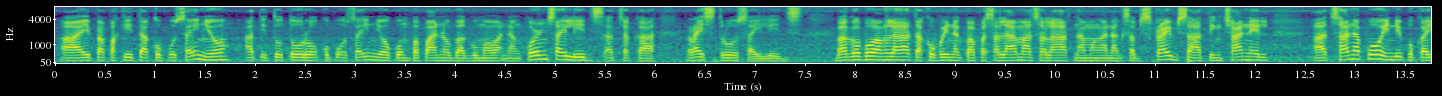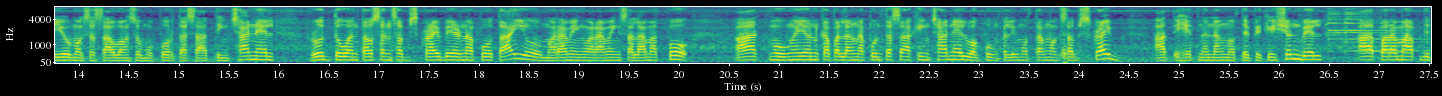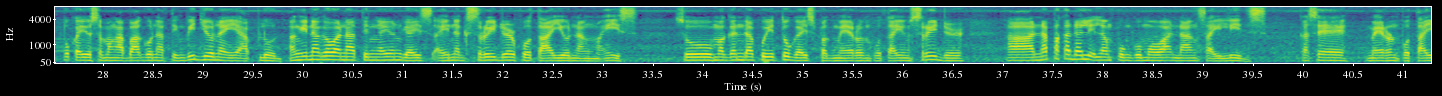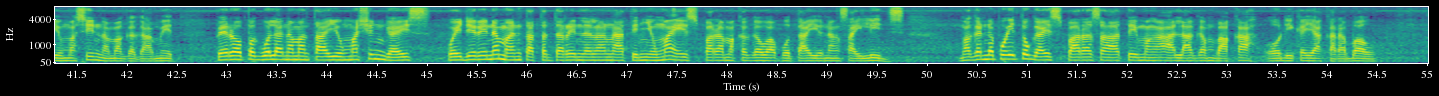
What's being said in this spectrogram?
ay ipapakita ko po sa inyo at ituturo ko po sa inyo kung paano ba gumawa ng corn silage at saka rice straw silage. Bago po ang lahat, ako po ay nagpapasalamat sa lahat ng mga nag-subscribe sa ating channel at sana po hindi po kayo magsasawang sumuporta sa ating channel. Road to 1,000 subscriber na po tayo. Maraming maraming salamat po. At kung ngayon ka pa lang napunta sa aking channel, huwag pong kalimutang mag-subscribe at i-hit na ng notification bell uh, para ma-update po kayo sa mga bago nating video na i-upload. Ang ginagawa natin ngayon guys ay nag-shredder po tayo ng mais. So maganda po ito guys pag mayroon po tayong shredder. Uh, napakadali lang pong gumawa ng silage kasi mayroon po tayong machine na magagamit. Pero pag wala naman tayong machine guys, pwede rin naman tatadarin na lang natin yung mais para makagawa po tayo ng silage. Maganda po ito guys para sa ating mga alagang baka o di kaya karabaw.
